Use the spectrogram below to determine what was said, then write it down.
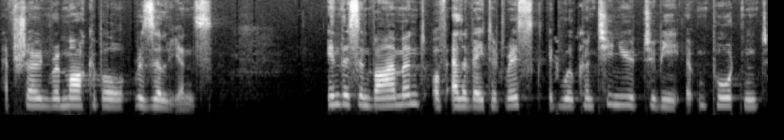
have shown remarkable resilience in this environment of elevated risk, it will continue to be important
